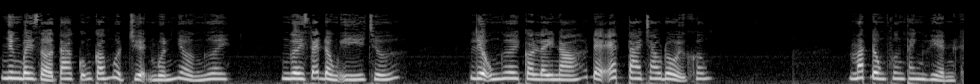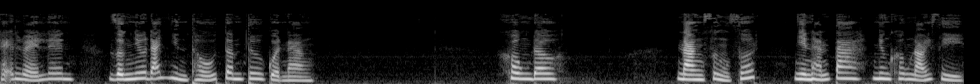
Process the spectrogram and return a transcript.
nhưng bây giờ ta cũng có một chuyện muốn nhờ ngươi. Ngươi sẽ đồng ý chứ? Liệu ngươi có lấy nó để ép ta trao đổi không? Mắt Đông Phương Thanh Huyền khẽ lóe lên, dường như đã nhìn thấu tâm tư của nàng. Không đâu. Nàng sửng sốt, nhìn hắn ta nhưng không nói gì.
